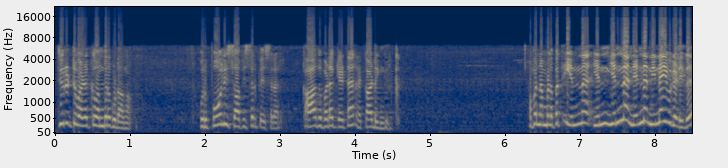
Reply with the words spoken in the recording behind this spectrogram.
திருட்டு வழக்கு வந்துடக்கூடாதாம் ஒரு போலீஸ் ஆஃபீஸர் பேசுறாரு. காது பட ரெக்கார்டு ரெக்கார்டிங் இருக்கு. அப்ப நம்மளை பத்தி என்ன என்ன- என்ன என்ன நினைவுகள் இது?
